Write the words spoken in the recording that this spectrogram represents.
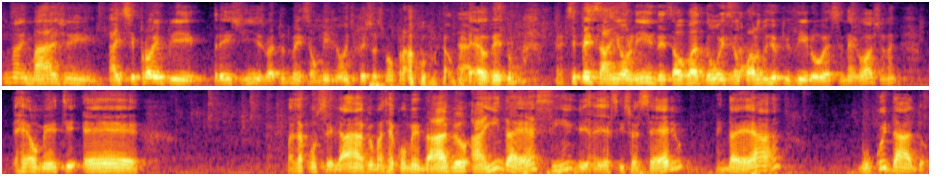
uma imagem. Aí se proibir três dias, vai tudo bem, são milhões de pessoas que vão para a rua. É, é evento. Se pensar em Olinda, em Salvador, em São Paulo, no Rio, que virou esse negócio, né? Realmente é mais aconselhável, mais recomendável, ainda é sim, isso é sério, ainda é a, o cuidado.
